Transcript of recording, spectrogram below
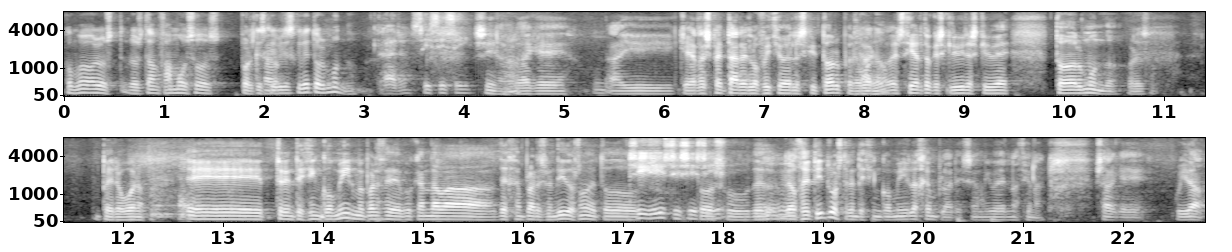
Como los, los tan famosos, porque escribir escribe todo el mundo. Claro, sí, sí, sí. Sí, la verdad que hay que respetar el oficio del escritor, pero Claro. bueno, es cierto que escribir escribe todo el mundo. Por eso. Pero bueno, eh, 35.000 me parece que andaba de ejemplares vendidos, ¿no? De todos, Sí, sí, sí, todo sí. su- de, de 12 títulos, 35.000 ejemplares a nivel nacional. O sea que, cuidado,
